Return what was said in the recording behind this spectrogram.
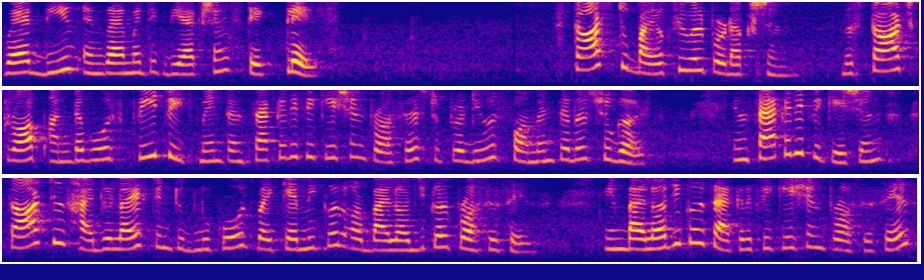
where these enzymatic reactions take place. Starch to biofuel production. The starch crop undergoes pre-treatment and saccharification process to produce fermentable sugars. In saccharification, starch is hydrolyzed into glucose by chemical or biological processes. In biological saccharification processes,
